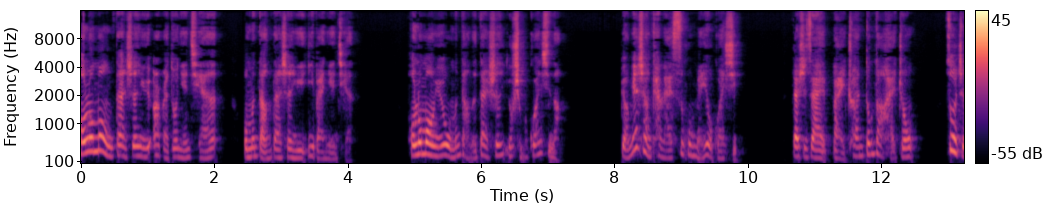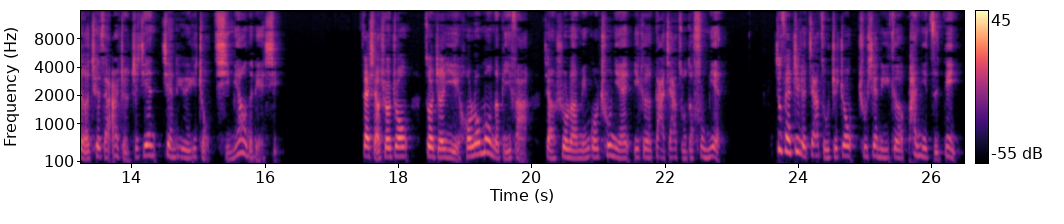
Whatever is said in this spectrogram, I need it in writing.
红楼梦》诞生于二百多年前，我们党诞生于一百年前，《红楼梦》与我们党的诞生有什么关系呢？表面上看来似乎没有关系，但是在百川东到海中，作者却在二者之间建立了一种奇妙的联系。在小说中，作者以《红楼梦》的笔法讲述了民国初年一个大家族的覆灭。就在这个家族之中，出现了一个叛逆子弟。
